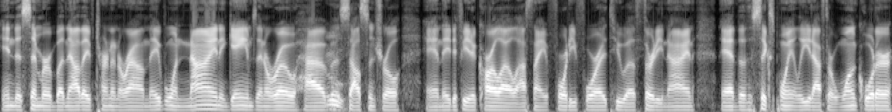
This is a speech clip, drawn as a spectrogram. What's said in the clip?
in December, but now they've turned it around. They've won nine games in a row, have uh, Ooh. South Central, and they defeated Carlisle last night 44 to uh, 39. They had the six point lead after one quarter.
